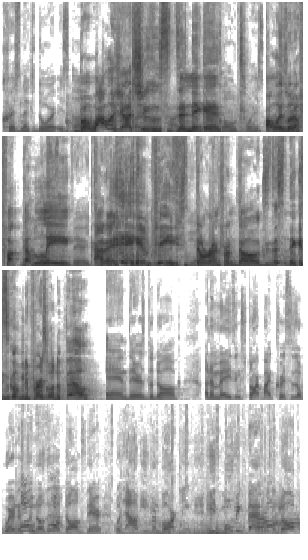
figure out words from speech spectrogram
Chris next door is up. But why would y'all choose the nigga gold for his always with a fucked up Now, this is a leg out of. AMP to run from dogs? This nigga's gonna be the first one to fail. And there's the dog. An amazing start by Chris. His awareness to know that the dog's there without even barking. He's moving fast, but the dog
